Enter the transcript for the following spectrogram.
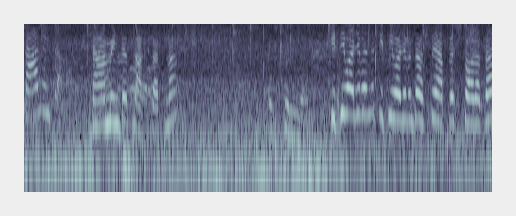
सहा मिनिटं. दहा मिनटात लागतात ना? खूप सुंदर. किती वाजेपर्यंत किती वाजेपर्यंत असते आपलं स्टॉल आता?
